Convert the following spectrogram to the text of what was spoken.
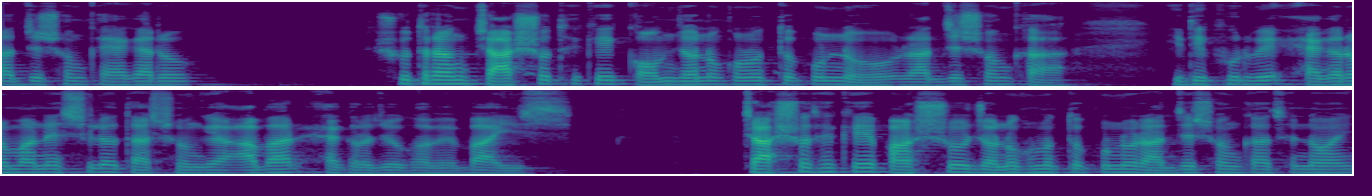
রাজ্যের সংখ্যা এগারো। সুতরাং চারশো থেকে কম জনঘনত্বপূর্ণ রাজ্যের সংখ্যা ইতিপূর্বে এগারো মানের ছিল তার সঙ্গে আবার এগারো যোগ হবে বাইশ। চারশো থেকে পাঁচশো জনঘনত্বপূর্ণ রাজ্যের সংখ্যা আছে নয়।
